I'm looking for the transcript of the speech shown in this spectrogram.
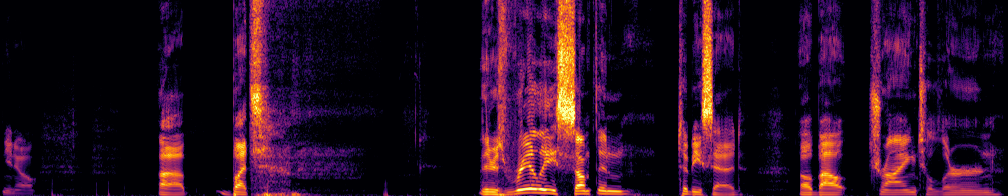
you know, uh, but there's really something to be said about trying to learn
